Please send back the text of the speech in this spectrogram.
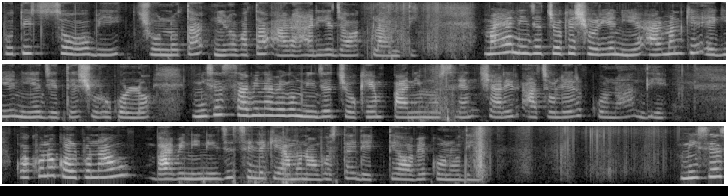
প্রতিচ্ছবি শূন্যতা, নীরবতা আর হারিয়ে যাওয়া ক্লান্তি। মায়া নিজের চোখে সরিয়ে নিয়ে আরমানকে এগিয়ে নিয়ে যেতে শুরু করল। মিসেস সাবিনা বেগম নিজের চোখে পানি মুছলেন শাড়ির আঁচলের কোনা দিয়ে। কখনো কল্পনাও ভাবেনি নিজের ছেলেকে এমন অবস্থায় দেখতে হবে কোনো দিন মিসেস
